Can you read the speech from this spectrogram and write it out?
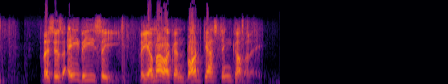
This is ABC, the American Broadcasting Company.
